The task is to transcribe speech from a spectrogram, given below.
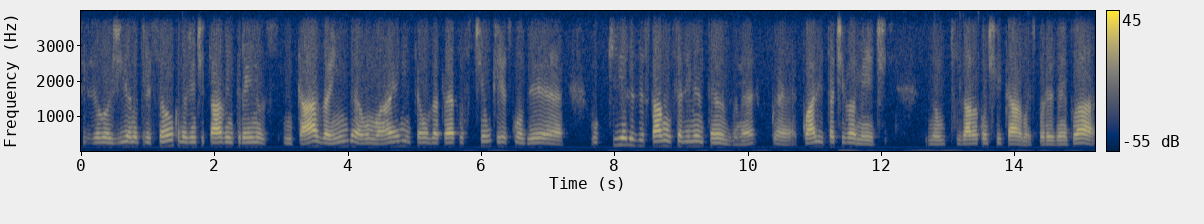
fisiologia, nutrição, quando a gente estava em treinos em casa ainda, online, então os atletas tinham que responder é, o que eles estavam se alimentando, né, é, qualitativamente. Não precisava quantificar, mas, por exemplo, ah,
